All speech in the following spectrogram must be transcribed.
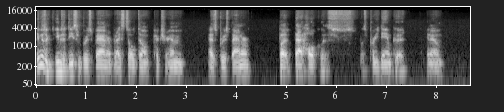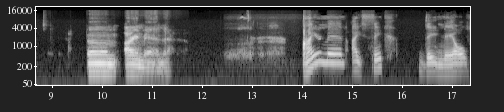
He was a he was a decent Bruce Banner, but I still don't picture him as Bruce Banner. But that Hulk was was pretty damn good, you know. Um, Iron Man. Iron Man, I think they nailed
